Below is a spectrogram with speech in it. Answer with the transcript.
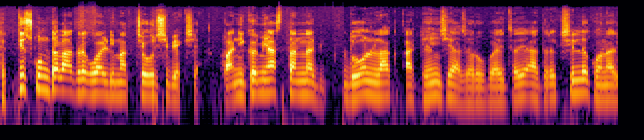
छत्तीस क्विंटल अद्रक वाढली मागच्या वर्षीपेक्षा. पाणी कमी असताना बी. दोन लाख अठ्ठ्याऐंशी हजार रुपयाचा अद्रक शिल्लक होणार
